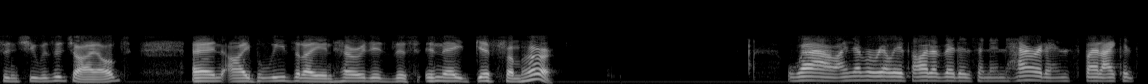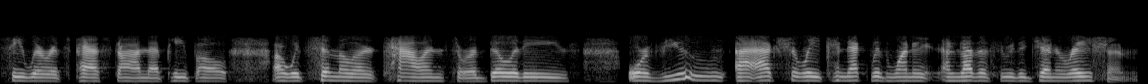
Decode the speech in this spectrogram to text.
since she was a child, and I believe that I inherited this innate gift from her. Wow, I never really thought of it as an inheritance, but I could see where it's passed on that people uh, with similar talents or abilities or views uh, actually connect with one another through the generations.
